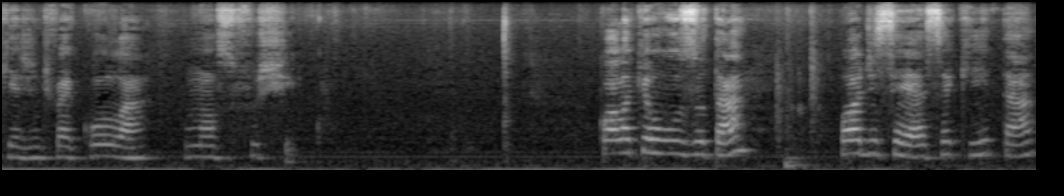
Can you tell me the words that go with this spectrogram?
Aqui a gente vai colar o nosso fuxico. Cola que eu uso, tá? Pode ser essa aqui, tá?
